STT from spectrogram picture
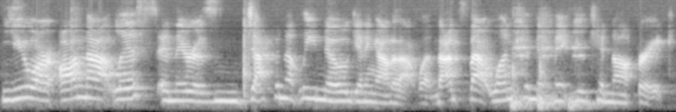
you are on that list and there is definitely no getting out of that one. That's that one commitment you cannot break.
